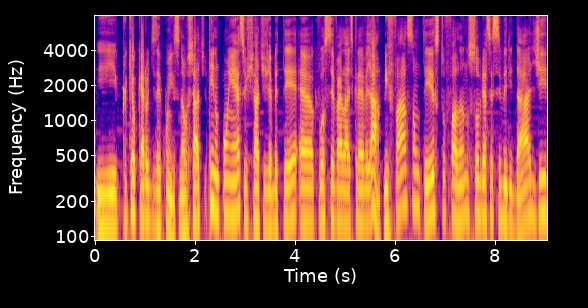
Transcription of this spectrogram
E o que, que eu quero dizer com isso, né? O chat, quem não conhece o chat GPT é o que você vai lá e escreve, ah, me faça um texto falando sobre acessibilidade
